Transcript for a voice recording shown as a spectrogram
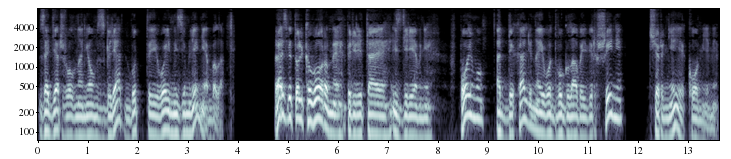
задерживал на нем взгляд, будто его и на земле не было. Разве только вороны, перелетая из деревни в пойму, отдыхали на его двуглавой вершине, чернее комьями.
